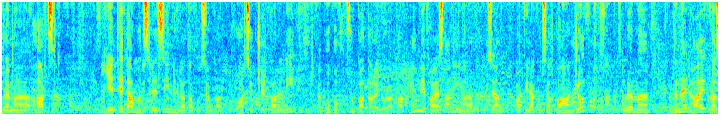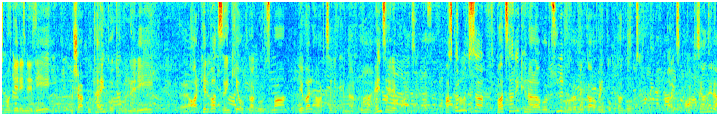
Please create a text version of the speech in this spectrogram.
ուրեմն հարցը։ Եթե դա մտցրեցին հրատապության կարգով, արդյոք չէր կարելի փոփոխություն կատարել օրակարգում եւ Հայաստանի Հանրապետության պատվիրակության պահանջով ուրեմն դնել հայ ռազմագերիների մշակութային կոթողների արգելված զենքի օգտագործման եւ այլ հարցերի քննարկումը հենց Երևանից։ Հասկանում եք, սա բացառիկ հնարավորություն էր, որը մենք կարող ենք օգտագործել, բայց ակցիաները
